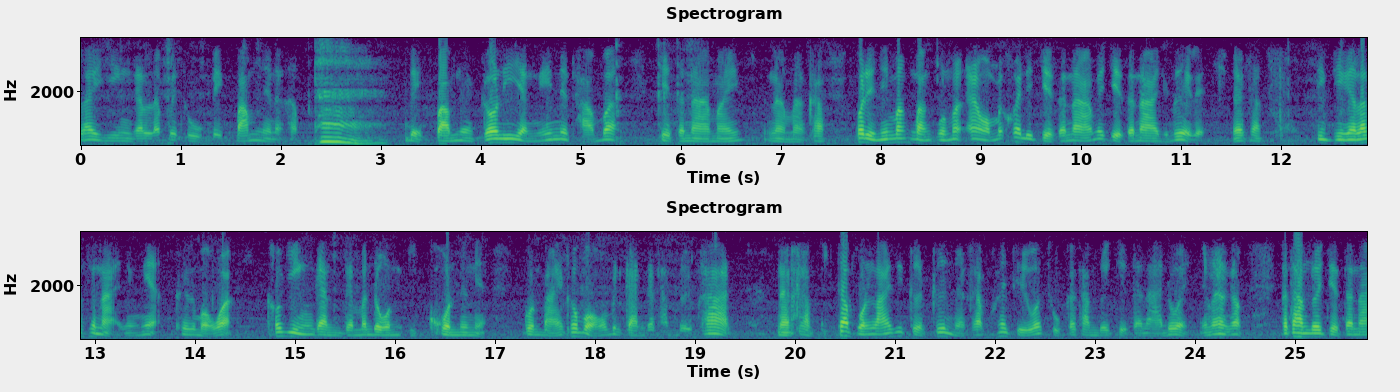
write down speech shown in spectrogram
ไล่ยิงกัน แล้วไปถูกเด็กปั๊มเนี่ยนะครับ ค่ะ เด็กปั๊มเนี่ยก็นี่อย่างนี้เนี่ยถามว่าเจตนาไหมนะมาครับเพราะเดี๋ยวนี้มักบางคนมักอ้าวไม่ค่อยได้เจตนาไม่เจตนาอยู่เรื่อยเลยนะครับ จริงๆลักษณะอย่างเนี้ยคือบอกว่าเขายิงกันแต่มาโดนอีกคนนึงเนี่ย กฎหมายเขาบอกว่าเป็นการกระทำโดยพลาดนะครับ ถ้าผลร้ายที่เกิดขึ้นนะครับ ให้ถือว่าถูกกระทำโดยเจตนาด้วยเห็นไหมครับ กระทำโดยเจตนา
